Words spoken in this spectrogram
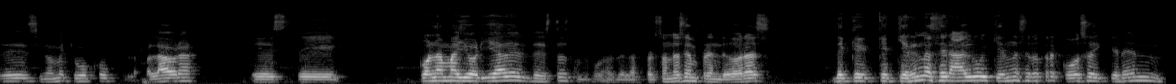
eh, si no me equivoco la palabra, este, con la mayoría de, de estas, pues, de las personas emprendedoras, de que, quieren hacer algo y quieren hacer otra cosa y quieren,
